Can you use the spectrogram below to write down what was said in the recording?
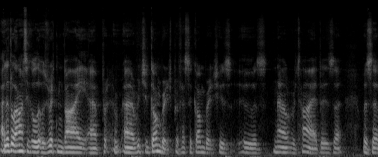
a little article that was written by uh, pr- uh, Richard Gombrich, Professor Gombrich, who's who is now retired, but is, was a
